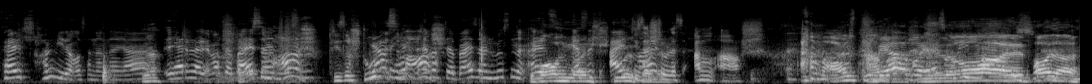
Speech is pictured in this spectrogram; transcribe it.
fällt schon wieder auseinander, ja. Ja. Ihr hättet halt einfach dabei sein im müssen. Arsch. Dieser Stuhl Ja, ist im hättet einfach Arsch. dabei sein müssen, als brauchen einen er neuen sich Stuhl. Dieser Stuhl ist am Arsch. Am Arsch. Primär, aber er ist Arsch. Paula.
